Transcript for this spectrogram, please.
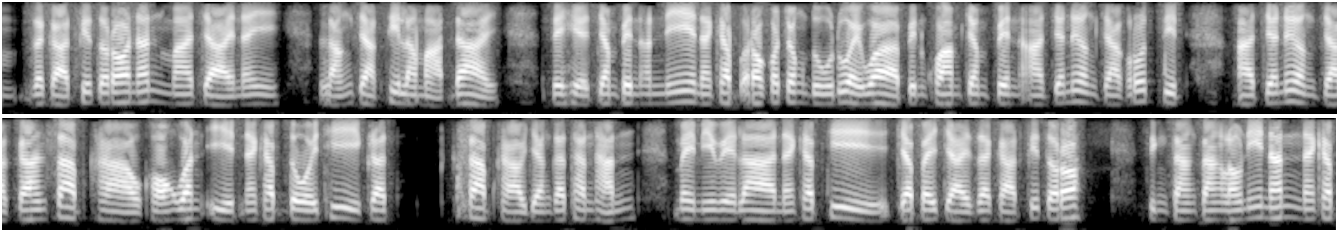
ำสกาดฟิตรอนั้นมาจ่ายในหลังจากที่ละหมาดได้ แต่เหตุจำเป็นอันนี้นะครับ เราก็ต้องดูด้วยว่าเป็นความจำเป็นอาจจะเนื่องจากรถติด อาจจะเนื่องจากการทราบข่าวของวันอีดนะครับ โดยที่กระทราบข่าวอย่างกระทันหัน ไม่มีเวลานะครับ ที่จะไปจ่ายสกาดฟิตรอสิ่งต่างๆ เหล่านี้นั้นนะครับ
